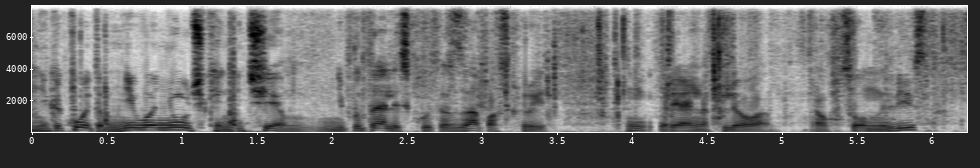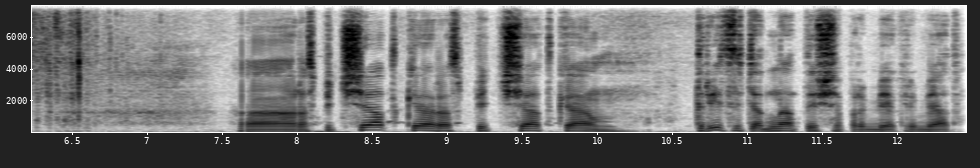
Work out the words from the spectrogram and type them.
Никакой там ни вонючка, ничем. Не пытались какой-то запах скрыть. Ну, реально клево. Аукционный лист. А, распечатка, распечатка. 31 тысяча пробег, ребят.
